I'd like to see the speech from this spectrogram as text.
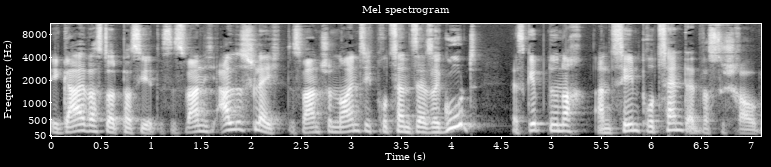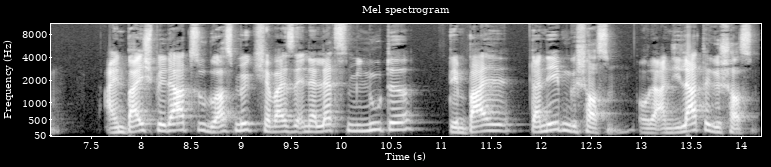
egal was dort passiert ist. Es war nicht alles schlecht. Es waren schon 90% sehr, sehr gut. Es gibt nur noch an 10% etwas zu schrauben. Ein Beispiel dazu, du hast möglicherweise in der letzten Minute den Ball daneben geschossen oder an die Latte geschossen.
